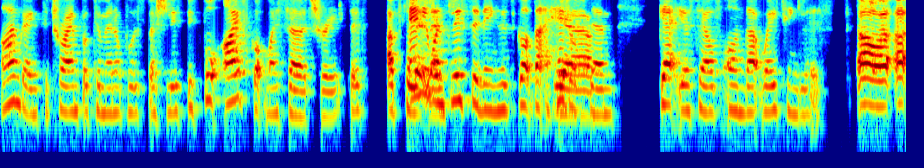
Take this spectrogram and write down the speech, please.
I'm going to try and book a menopause specialist before I've got my surgery. So if Absolutely. anyone's listening who's got that ahead yeah. of them, get yourself on that waiting list. Oh, uh,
